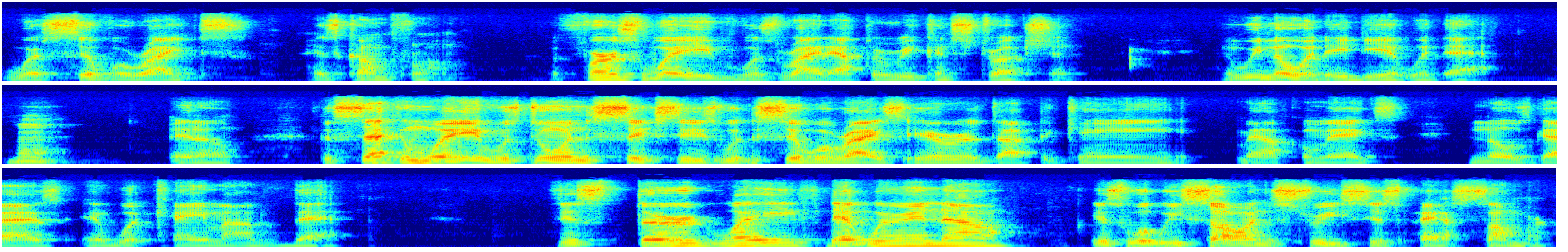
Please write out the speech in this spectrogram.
where civil rights has come from. The first wave was right after Reconstruction, and we know what they did with that. Mm. You know, the second wave was during the 60s with the civil rights era, Dr. King, Malcolm X, and those guys, and what came out of that. This third wave that we're in now is what we saw in the streets this past summer.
